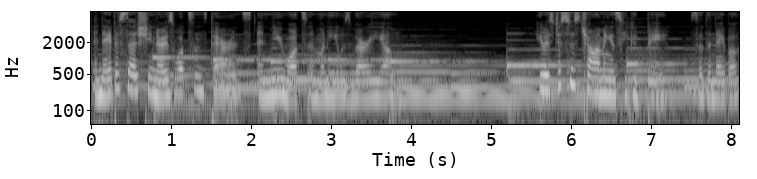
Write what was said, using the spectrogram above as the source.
A neighbor says she knows Watson's parents and knew Watson when he was very young. He was just as charming as he could be, said the neighbor.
